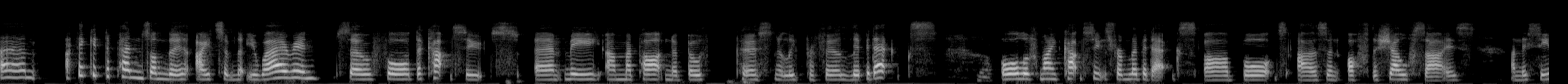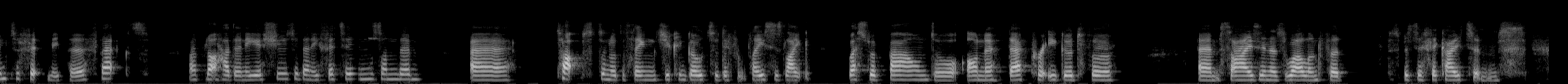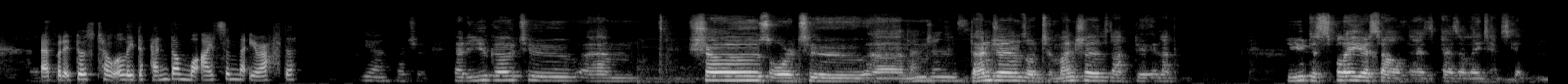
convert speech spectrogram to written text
Um, I think it depends on the item that you're wearing. So for the cat suits, um, me and my partner both personally prefer Libidex. Yeah. All of my cat suits from Libidex are bought as an off-the-shelf size, and they seem to fit me perfect. I've not had any issues with any fittings on them. Uh, tops and other things, you can go to different places like Westward Bound or Honour. They're pretty good for um, sizing as well and for specific items. Uh, but it does totally depend on what item that you're after. Yeah. Gotcha. Now, do you go to um, shows or to um, Dungeons. dungeons or to munches? Like, do, like, do you display yourself as, as a latex kitten?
